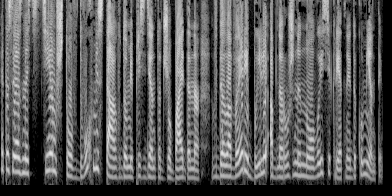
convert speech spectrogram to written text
Это связано с тем, что в двух местах в доме президента Джо Байдена в Делавере были обнаружены новые секретные документы.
